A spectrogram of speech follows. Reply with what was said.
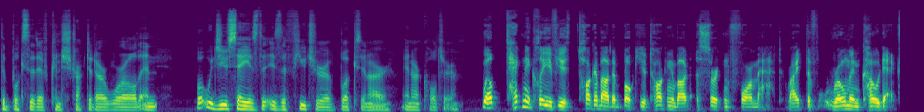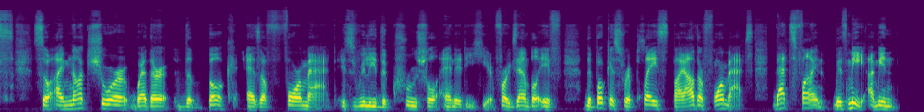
the books that have constructed our world, and what would you say is the is the future of books in our in our culture? Well, technically, if you talk about a book, you're talking about a certain format, right? The Roman Codex. So I'm not sure whether the book as a format is really the crucial entity here. For example, if the book is replaced by other formats, that's fine with me. I mean,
